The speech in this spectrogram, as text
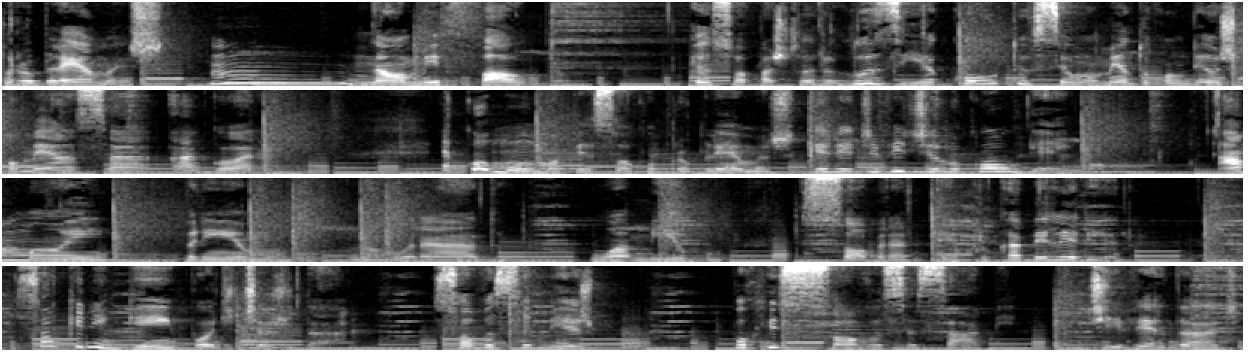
Problemas? Hum, não me faltam. Eu sou a pastora Luzia Couto e o seu momento com Deus começa agora. É comum uma pessoa com problemas querer dividi-lo com alguém. A mãe, o primo, o namorado, o amigo, sobra até para o cabeleireiro. Só que ninguém pode te ajudar, só você mesmo, porque só você sabe, de verdade,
